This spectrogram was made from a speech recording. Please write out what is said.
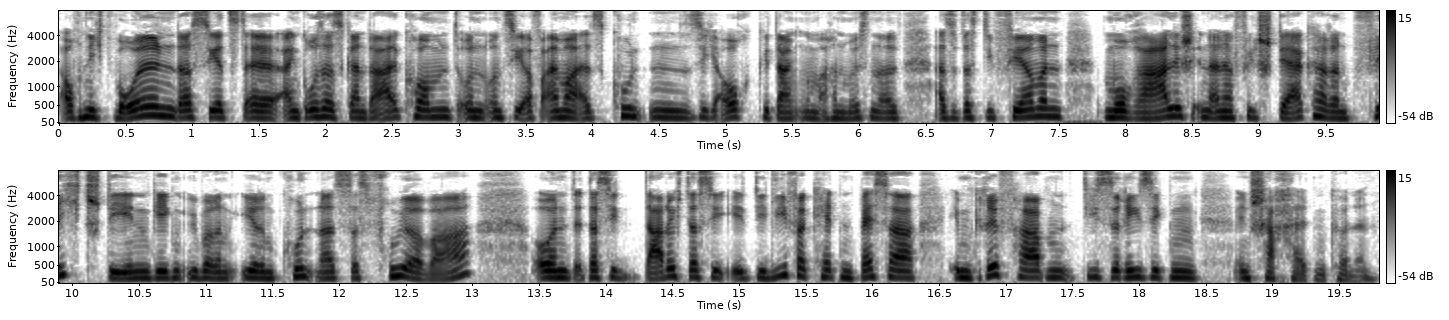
auch nicht wollen, dass jetzt äh, ein großer Skandal kommt und, und sie auf einmal als Kunden sich auch Gedanken machen müssen. Also dass die Firmen moralisch in einer viel stärkeren Pflicht stehen gegenüber ihren Kunden, als das früher war. Und dass sie dadurch, dass sie die Lieferketten besser im Griff haben, diese Risiken in Schach halten können.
